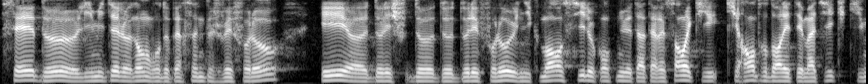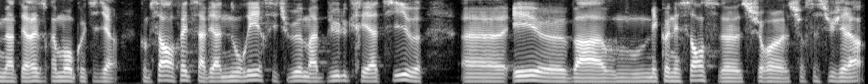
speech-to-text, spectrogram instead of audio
c'est de limiter le nombre de personnes que je vais follow et euh, de, les, de, les follow uniquement si le contenu est intéressant et qui, rentre dans les thématiques qui m'intéressent vraiment au quotidien. Comme ça, en fait, ça vient nourrir, si tu veux, ma bulle créative euh, et bah, mes connaissances sur, sur ces sujets-là.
